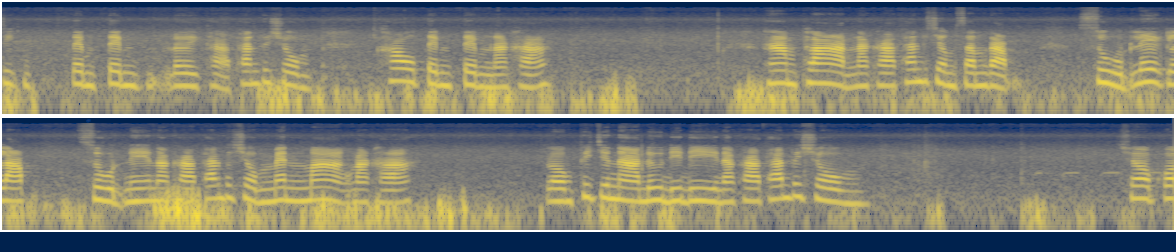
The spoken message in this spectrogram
จริง เต็มๆเลยค่ะท่านผู้ชมเข้าเต็มๆนะคะ ห้ามพลาดนะคะ ท่านผู้ชมสำหรับสูตรเลขลับสูตรนี้นะคะ ท่านผู้ชมแม่นมากนะคะ ลองพิจารณาดูดี ๆ นะคะ ท่านผู้ชม ชอบก็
